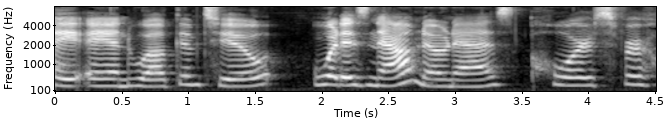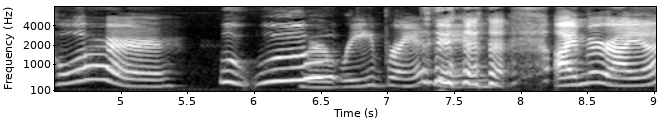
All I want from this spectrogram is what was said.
Hi, and welcome to what is now known as Whores for Horror. Woo woo. We're rebranding. I'm Mariah.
